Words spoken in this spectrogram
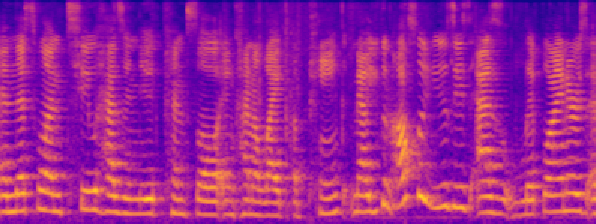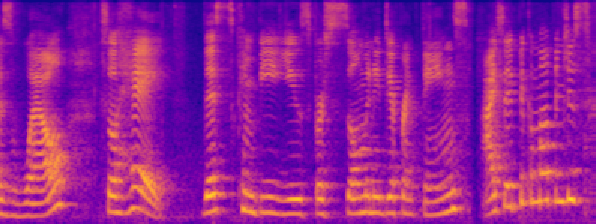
And this one too has a nude pencil and kind of like a pink. Now you can also use these as lip liners as well. So hey, this can be used for so many different things. I say pick them up and just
